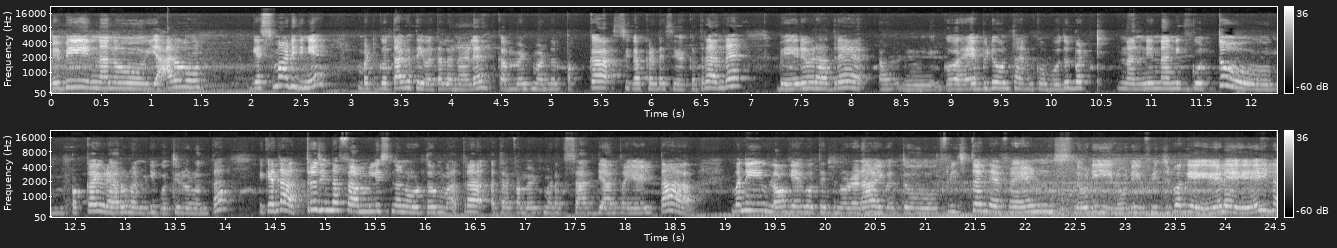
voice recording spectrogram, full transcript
ಮೇ ಬಿ ನಾನು ಯಾರು ಗೆಸ್ ಮಾಡಿದ್ದೀನಿ ಬಟ್ ಗೊತ್ತಾಗುತ್ತೆ ಇವತ್ತಲ್ಲ ನಾಳೆ. ಕಮೆಂಟ್ ಮಾಡಿದ್ರೆ ಪಕ್ಕ ಸಿಗಾಕಂಡೆ ಸಿಗಾಕತ್ರೆ. ಅಂದರೆ ಬೇರೆಯವರಾದರೆ ಏ, ಬಿಡು ಅಂತ ಅನ್ಕೋಬೋದು, ಬಟ್ ನನ್ನ, ನನಗೆ ಗೊತ್ತು, ಪಕ್ಕ ಇವ್ರು ಯಾರು ನನಗೆ ಗೊತ್ತಿರೋರು ಅಂತ. ಯಾಕೆಂದರೆ ಹತ್ರದಿಂದ ಫ್ಯಾಮಿಲೀಸ್ನ ನೋಡಿದವ್ರು ಮಾತ್ರ ಆ ಥರ ಕಮೆಂಟ್ ಮಾಡೋಕ್ಕೆ ಸಾಧ್ಯ ಅಂತ ಹೇಳ್ತಾ, ಬನ್ನಿ ವ್ಲಾಗ್ ಹೇಗೋತ್ತೆ ಅಂತ ನೋಡೋಣ. ಇವತ್ತು ಫ್ರಿಜ್ ತಂದೆ ಫ್ರೆಂಡ್ಸ್ ನೋಡಿ ನೋಡಿ ಫ್ರಿಜ್ ಬಗ್ಗೆ ಹೇಳೇ ಇಲ್ಲ.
